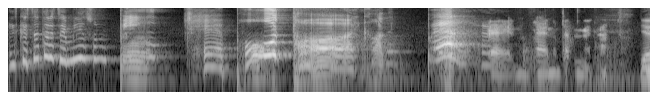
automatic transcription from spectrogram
El que está atrás de mí es un pinche puto, hijo de perra. Bueno, ya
